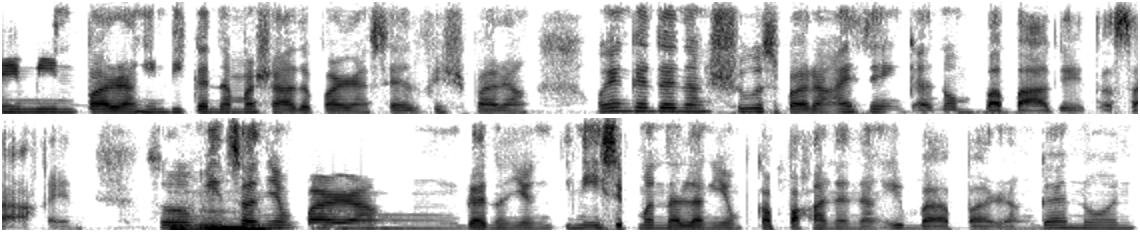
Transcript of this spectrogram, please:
I mean, parang hindi ka na masyado parang selfish. Parang, oh, ang ganda ng shoes. Parang, I think, ano, babagay ito sa akin. So, Mhm. minsan yung parang, ganon, yung iniisip mo na lang yung kapakanan ng iba. Parang ganon.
